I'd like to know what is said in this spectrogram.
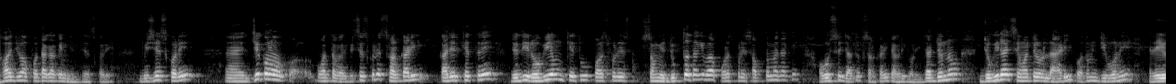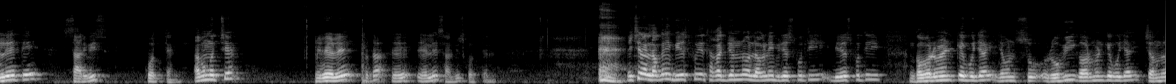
ধ্বজ বা পতাকাকে নির্দেশ করে। বিশেষ করে যে কোনো পতাকা, বিশেষ করে সরকারি কাজের ক্ষেত্রে যদি রবি এবং কেতু পরস্পরের সঙ্গে যুক্ত থাকে বা পরস্পরের সপ্তমে থাকে, অবশ্যই জাতক সরকারি চাকরি করে। যার জন্য যোগীরাজ শ্যামাচরণ লাহিড়ি প্রথম জীবনে রেলওয়েতে সার্ভিস করতেন এবং হচ্ছে রেলওয়ে তথা রেলে সার্ভিস করতেন। এছাড়া লগ্নে বৃহস্পতি থাকার জন্য লগ্নে বৃহস্পতি বৃহস্পতি গভর্নমেন্টকে বোঝায়, যেমন রবি গভর্নমেন্টকে বোঝায়, চন্দ্র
